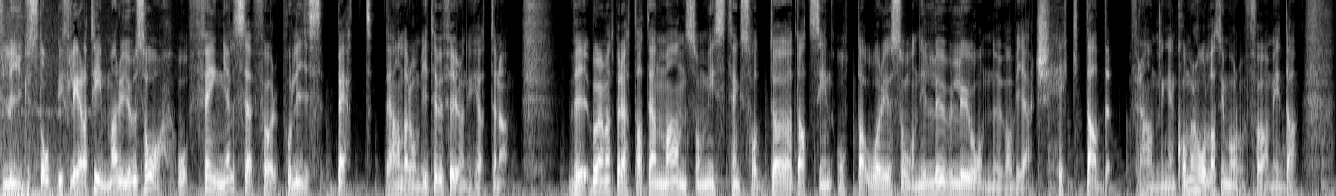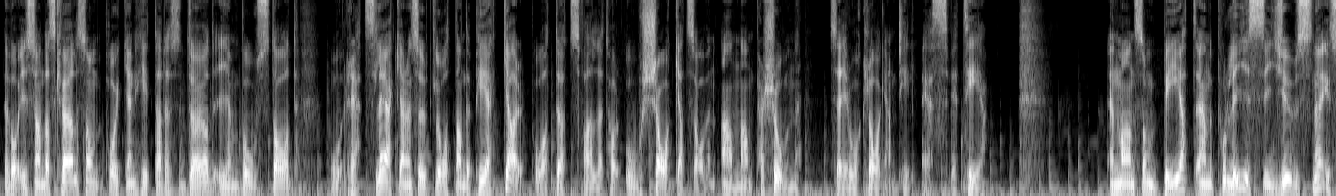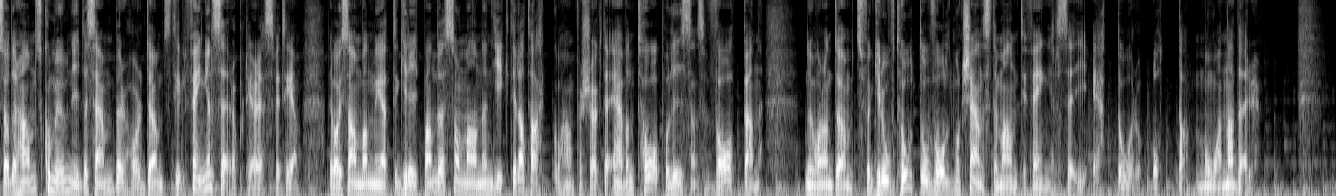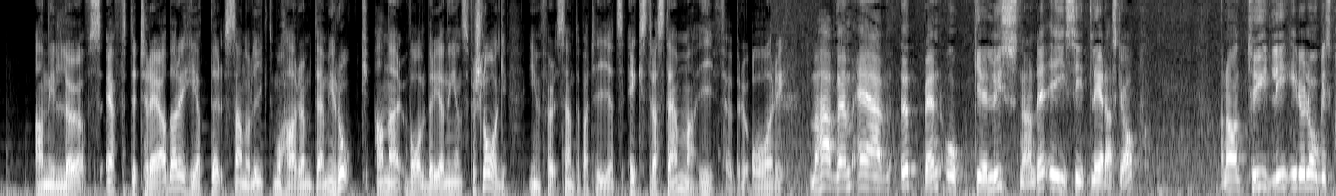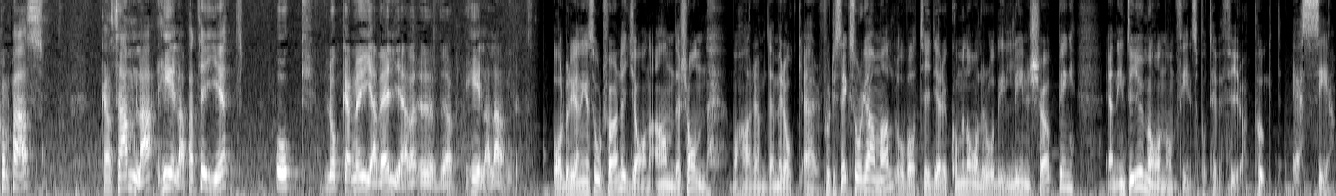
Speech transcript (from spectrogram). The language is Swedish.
Flygstopp i flera timmar i USA och fängelse för polisbett. Det handlar om i TV4-nyheterna. Vi börjar med att berätta att en man som misstänks ha dödat sin åttaårige son i Luleå nu har begärts häktad. Förhandlingen kommer hållas imorgon förmiddag. Det var i söndags kväll som pojken hittades död i en bostad och rättsläkarens utlåtande pekar på att dödsfallet har orsakats av en annan person, säger åklagaren till SVT. En man som bet en polis i Ljusne i Söderhamns kommun i december har dömts till fängelse, rapporterar SVT. Det var i samband med ett gripande som mannen gick till attack och han försökte även ta polisens vapen. Nu har han dömts för grovt hot och våld mot tjänsteman till fängelse i ett år och åtta månader. Annie Lööfs efterträdare heter sannolikt Muharrem Demirok. Han är valberedningens förslag inför Centerpartiets extrastämma i februari. Muharrem är öppen och eh, lyssnande i sitt ledarskap. Han har en tydlig ideologisk kompass, kan samla hela partiet och locka nya väljare över hela landet. Valberedningens ordförande Jan Andersson. Muharrem Demirok är 46 år gammal och var tidigare kommunalråd i Linköping. En intervju med honom finns på tv4.se.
